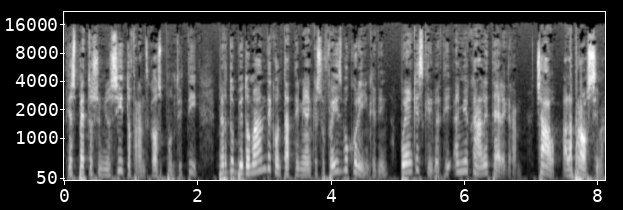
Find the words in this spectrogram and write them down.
Ti aspetto sul mio sito franzcos.it. Per dubbi o domande contattami anche su Facebook o LinkedIn. Puoi anche iscriverti al mio canale Telegram. Ciao, alla prossima!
